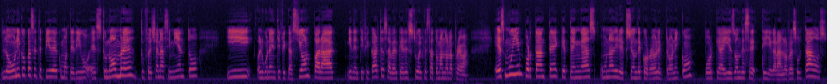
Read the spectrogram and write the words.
Lo único que se te pide, como te digo, es tu nombre, tu fecha de nacimiento y alguna identificación para identificarte, saber que eres tú el que está tomando la prueba. Es muy importante que tengas una dirección de correo electrónico porque ahí es donde se te llegarán los resultados.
